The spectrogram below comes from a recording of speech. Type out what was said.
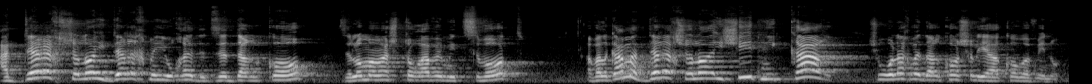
הדרך שלו היא דרך מיוחדת, זה דרכו, זה לא ממש תורה ומצוות, אבל גם הדרך שלו האישית ניכר שהוא הולך בדרכו של יעקב אבינו.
